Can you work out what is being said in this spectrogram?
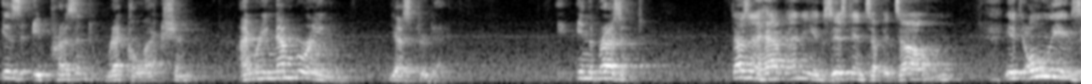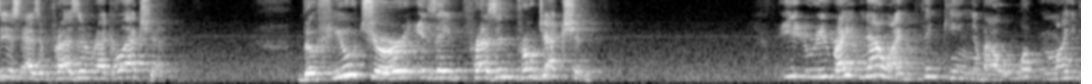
is a present recollection? I'm remembering yesterday in the present. It doesn't have any existence of its own. It only exists as a present recollection. The future is a present projection right now I'm thinking about what might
